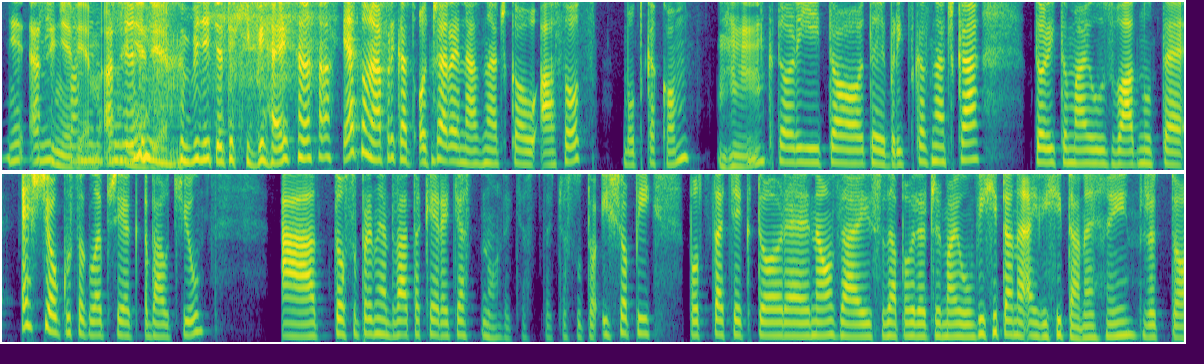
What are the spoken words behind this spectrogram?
Nie, asi Nič neviem, asi neviem. Vidíte tie chyby, hej? ja som napríklad očarená značkou asos.com, mm-hmm. ktorý to, to je britská značka, ktorí to majú zvládnuté ešte o kúsok lepšie ako About You. A to sú pre mňa dva také reťazce, no reťazce, čo sú to e-shopy, v podstate, ktoré naozaj sa dá povedať, že majú vychytané aj vychytané. Hej? Že to,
